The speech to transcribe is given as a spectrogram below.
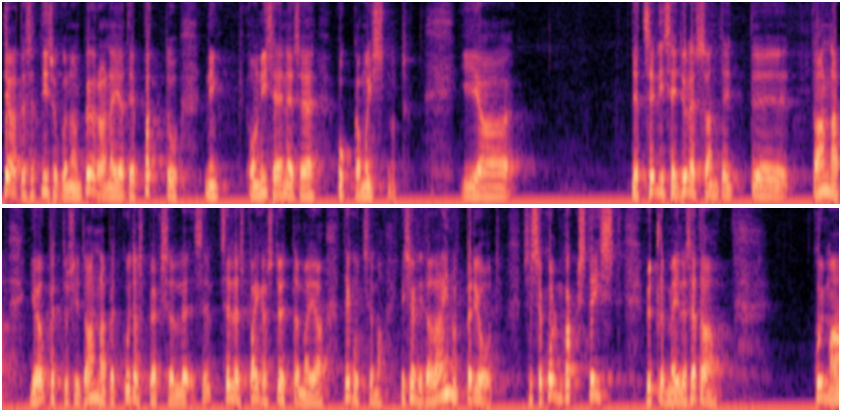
teades, et niisugune on pöörane ja teeb pattu ning on iseenese hukka mõistnud. ja et selliseid ülesandeid eh, ta annab ja õpetusi ta annab, et kuidas peaks selle, selles paigas töötama ja tegutsema. ja see oli tal ainult periood, sest see kolm kaksteist ütleb meile seda. kui ma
